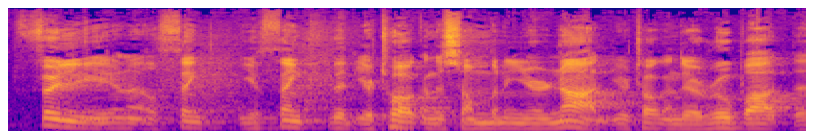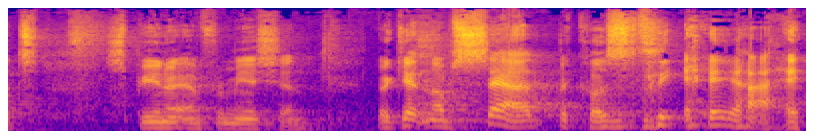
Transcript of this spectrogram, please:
fool you and it'll think, you think that you're talking to somebody and you're not. You're talking to a robot that's spewing out information. They're getting upset because the AI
